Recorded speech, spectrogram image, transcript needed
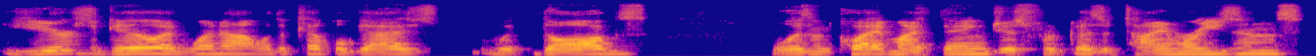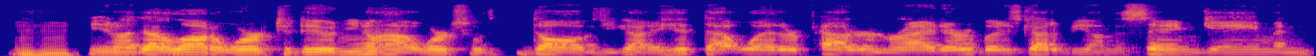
years ago i went out with a couple guys with dogs. Wasn't quite my thing just for because of time reasons. Mm-hmm. you know i got a lot of work to do and you know how it works with dogs. You got to hit that weather pattern right. Everybody's got to be on the same game and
